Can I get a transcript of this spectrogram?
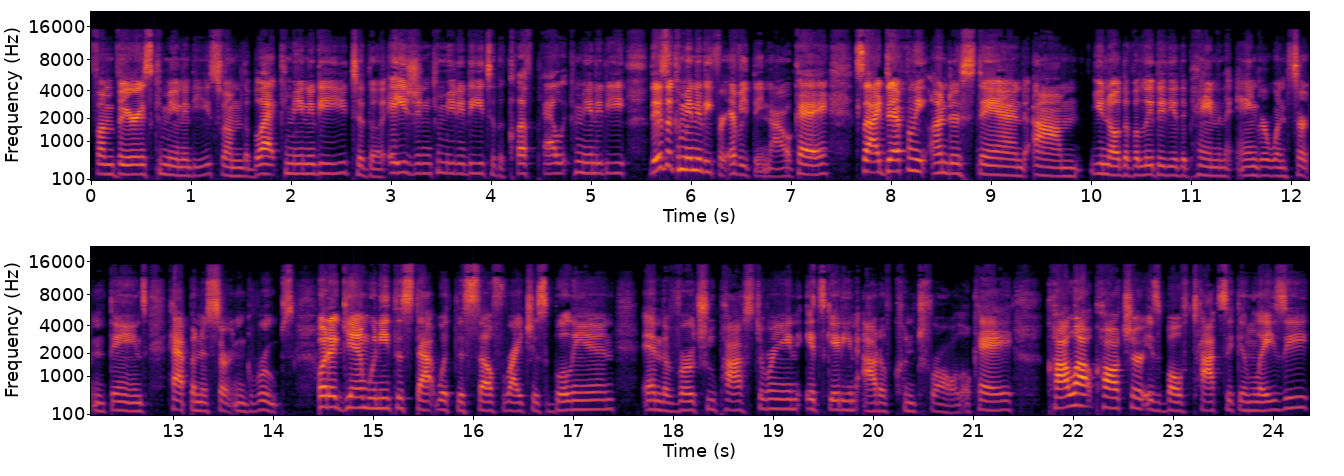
from various communities, from the black community to the Asian community to the cleft palate community, there's a community for everything now, okay? So I definitely understand, um, you know, the validity of the pain and the anger when certain things happen to certain groups. But again, we need to stop with the self righteous bullying and the virtue posturing. It's getting out of control, okay? Call out culture is both toxic and lazy.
